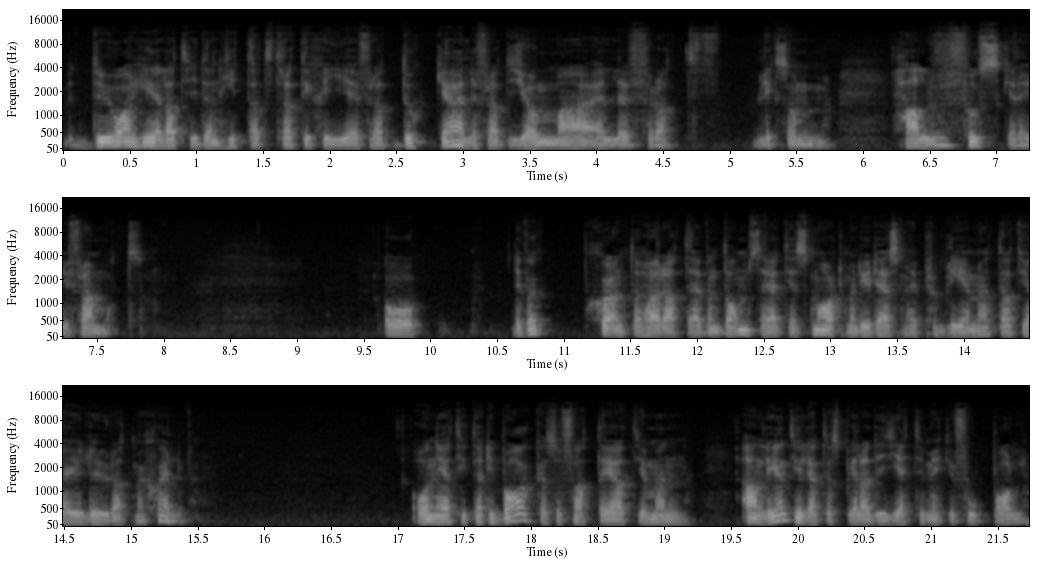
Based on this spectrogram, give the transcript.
du har hela tiden hittat strategier för att ducka eller för att gömma eller för att liksom halvfuska dig framåt. Och det var skönt att höra att även de säger att jag är smart, men det är ju det som är problemet, att jag har ju lurat mig själv. Och när jag tittar tillbaka så fattar jag att ja, men, anledningen till att jag spelade jättemycket fotboll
